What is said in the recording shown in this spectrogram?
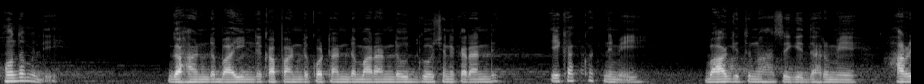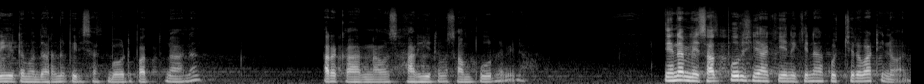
හොඳමදී. ගහන්ඩ බයින්ඩ කපන්ඩ කොටන්ඩ මරන්ඩ උද්ඝෝෂණ කරන්න ඒකක්වත් නෙමෙයි. භාගිතුන් වහසගේ ධර්මය හරියටම දරණ පිරිසක් බවට පත්වනාන අර කාරණාව හරියටම සම්පූර්ණ වෙනවා. එනම් මේ සත්පුරුෂයා කියන කෙනා කොච්චර වටිනවාද.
